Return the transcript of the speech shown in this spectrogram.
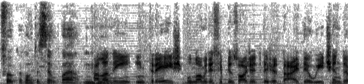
Foi o que aconteceu com ela. Uhum. Falando em, em três, o nome desse episódio é The Jedi, The Witch and the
